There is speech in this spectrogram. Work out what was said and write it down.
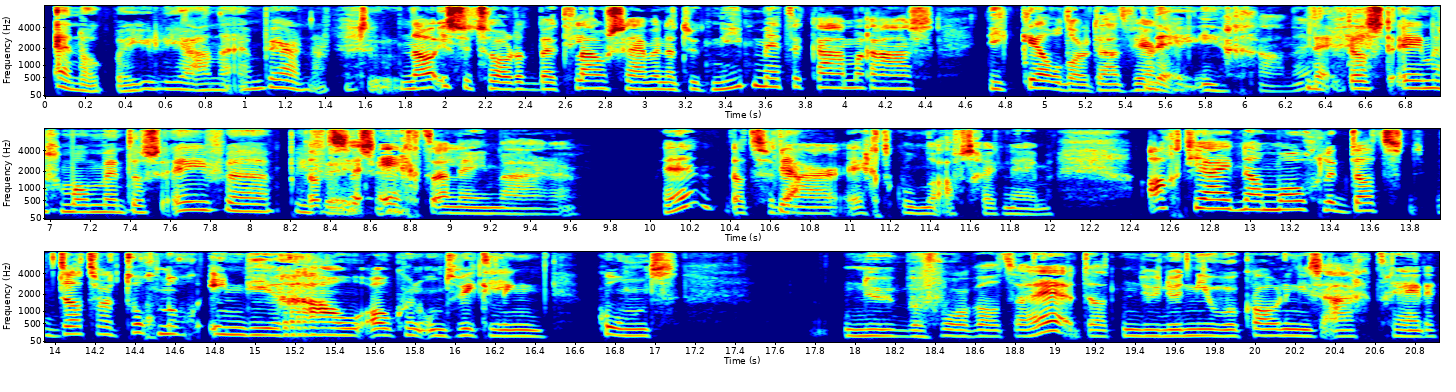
En ook bij Juliana en Bernard natuurlijk. Nou is het zo dat bij Klaus zijn we natuurlijk niet met de camera's... die kelder daadwerkelijk Nee. ingegaan. Hè? Nee, dat is het enige moment dat ze even privé Dat ze zijn. echt alleen waren. Hè? Dat ze Ja. daar echt konden afscheid nemen. Acht jij het nou mogelijk dat, dat er toch nog in die rouw ook een ontwikkeling komt... nu bijvoorbeeld, hè, dat nu de nieuwe koning is aangetreden...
